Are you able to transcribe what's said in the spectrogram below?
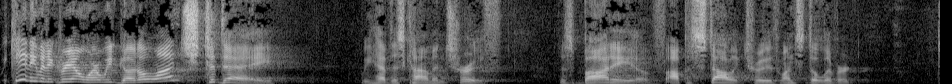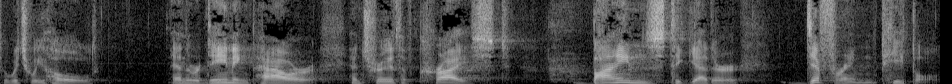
We can't even agree on where we'd go to lunch today. We have this common truth, this body of apostolic truth once delivered to which we hold, and the redeeming power and truth of Christ binds together differing people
